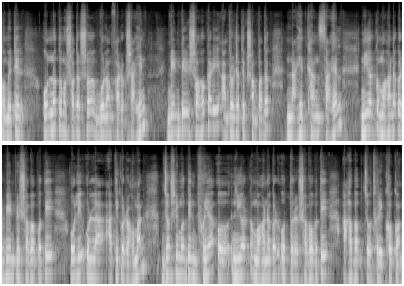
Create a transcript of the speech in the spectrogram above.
কমিটির অন্যতম সদস্য গোলাম ফারুক শাহিন, বিএনপির সহকারী আন্তর্জাতিক সম্পাদক নাহিদ খান সাহেল, নিউ ইয়র্ক মহানগর বিএনপির সভাপতি অলি উল্লাহ আতিকুর রহমান, জসিমউদ্দিন ভূঁইয়া ও নিউ ইয়র্ক মহানগর উত্তরের সভাপতি আহবাব চৌধুরী খোকন।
